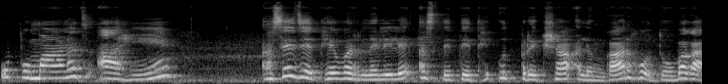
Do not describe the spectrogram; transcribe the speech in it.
उपमानच आहे असे जेथे वर्णलेले असते तेथे उत्प्रेक्षा अलंकार होतो. बघा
